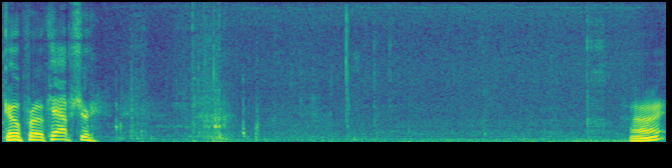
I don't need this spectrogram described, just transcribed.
GoPro capture. All right.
